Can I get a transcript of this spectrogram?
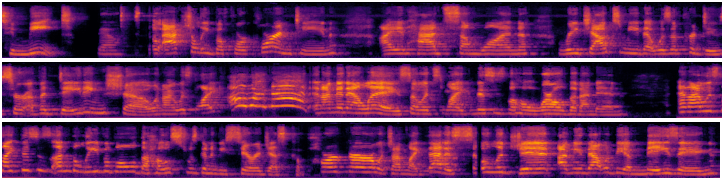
to meet. Yeah. So actually before quarantine, I had had someone reach out to me that was a producer of a dating show and I was like, "Oh my god." And I'm in LA, so it's like this is the whole world that I'm in. And I was like, this is unbelievable. The host was going to be Sarah Jessica Parker, which I'm like, that is so legit. I mean, that would be amazing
